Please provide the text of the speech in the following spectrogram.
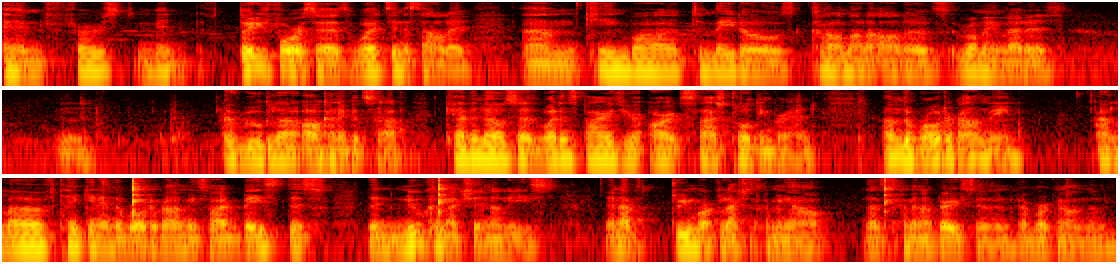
and first mint. Thirty four says, "What's in the salad?" Um, quinoa, tomatoes, Kalamata olives, romaine lettuce, Mm. Arugula, all kind of good stuff. Kevin O says, "What inspires your art slash clothing brand?" Um, the world around me. I love taking in the world around me, so I base this the new collection at least, and I have three more collections coming out. That's coming out very soon. I'm working on them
